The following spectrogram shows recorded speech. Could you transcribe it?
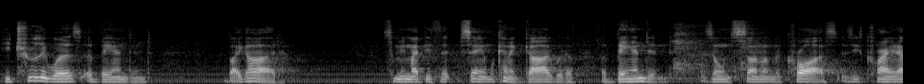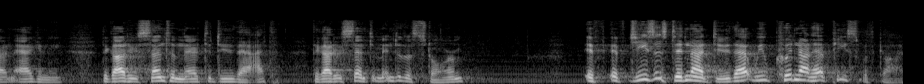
he truly was abandoned by God. Some of you might be th- saying, what kind of God would have abandoned his own son on the cross as he's crying out in agony? The God who sent him there to do that, the God who sent him into the storm. If, if Jesus did not do that, we could not have peace with God.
